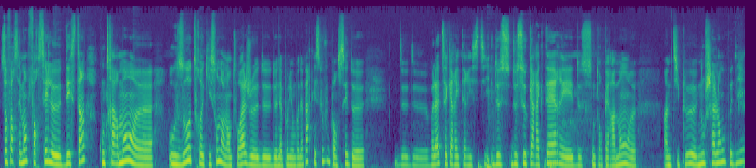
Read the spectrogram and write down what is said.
sans forcément forcer le destin, contrairement euh, aux autres qui sont dans l'entourage de, Napoléon Bonaparte. Qu'est-ce que vous pensez de, de, voilà de, de, ce caractère et de son tempérament un petit peu nonchalant, on peut dire?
